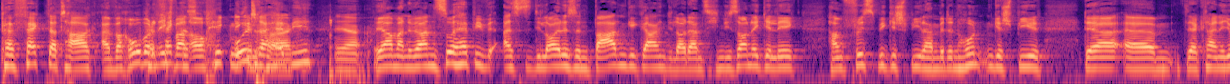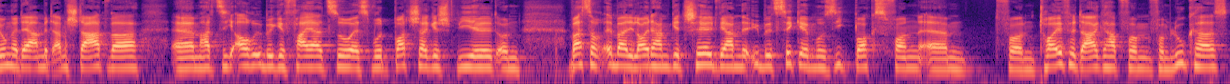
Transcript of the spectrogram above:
perfekter Tag. Einfach Robert und ich waren auch Picknick ultra happy. Ja. ja, man, wir waren so happy, als die Leute sind baden gegangen, die Leute haben sich in die Sonne gelegt, haben Frisbee gespielt, haben mit den Hunden gespielt. Der, ähm, der kleine Junge, der mit am Start war, ähm, hat sich auch übel gefeiert. So, es wurde Boccia gespielt und was auch immer. Die Leute haben gechillt. Wir haben eine übel sicke Musikbox von ähm, von Teufel da gehabt, vom, vom Lukas.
